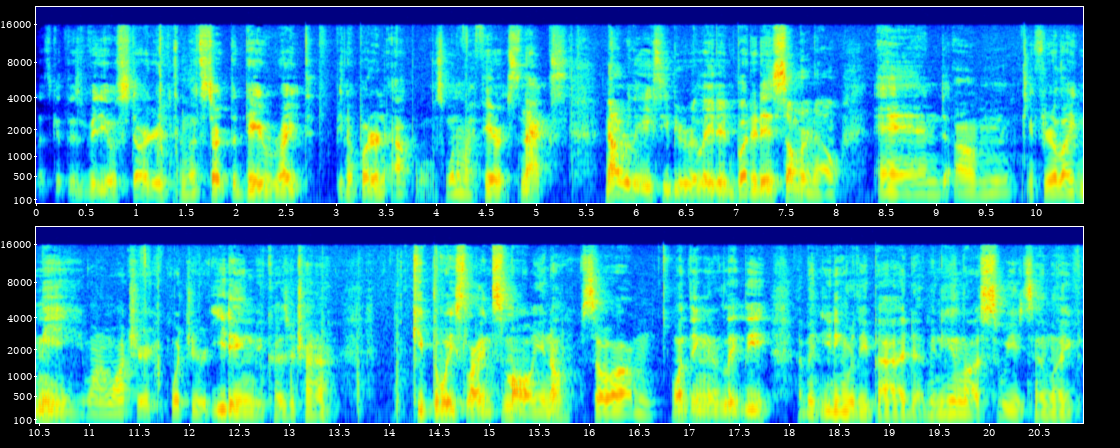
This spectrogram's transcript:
let's get this video started and let's start the day right. Peanut butter and apple is one of my favorite snacks. Not really ACB related, but it is summer now. And um, if you're like me, you want to watch your, what you're eating because you're trying to keep the waistline small, you know? So um, one thing lately, I've been eating really bad. I've been eating a lot of sweets and like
